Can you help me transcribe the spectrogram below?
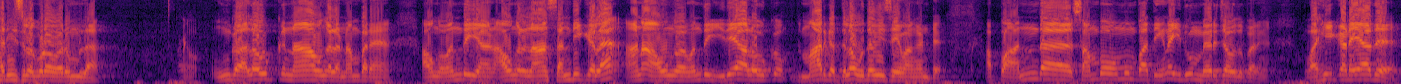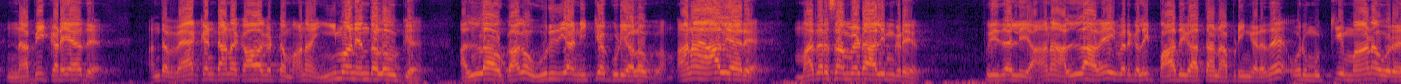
ஹதீஸில் கூட வரும்ல. உங்கள் அளவுக்கு நான் அவங்கள நம்புகிறேன் அவங்க வந்து அவங்கள நான் சந்திக்கலை ஆனால் அவங்க வந்து இதே அளவுக்கு மார்க்கத்தில் உதவி செய்வாங்கன்ட்டு. அப்போ அந்த சம்பவமும் பார்த்தீங்கன்னா இதுவும் மெர்ஜ் ஆகுது பாருங்கள் வகி கிடையாது நபி கிடையாது. அந்த வேக்கண்டான காலகட்டம் ஆனால் ஈமான் எந்த அளவுக்கு? அல்லாவுக்காக உறுதியாக நிற்கக்கூடிய அளவுக்கு. ஆனால் ஆள் யார்? மதரசா மேட ஆலிம் கிடையாது. புரியுதா இல்லையா? ஆனால் அல்லாவே இவர்களை பாதுகாத்தான் அப்படிங்கிறத ஒரு முக்கியமான ஒரு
